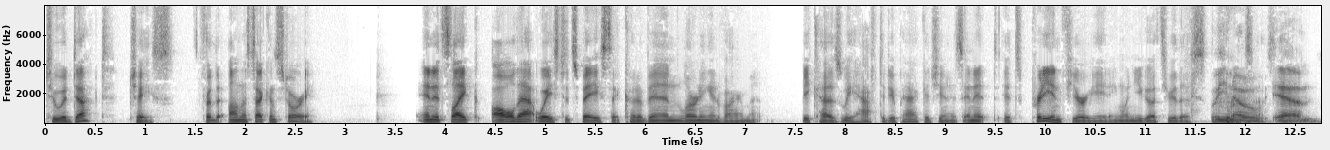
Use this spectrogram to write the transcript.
to a duct chase for the on the second story. And it's like all that wasted space that could have been learning environment because we have to do package units, and it it's pretty infuriating when you go through this. Well, you process. know, um,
